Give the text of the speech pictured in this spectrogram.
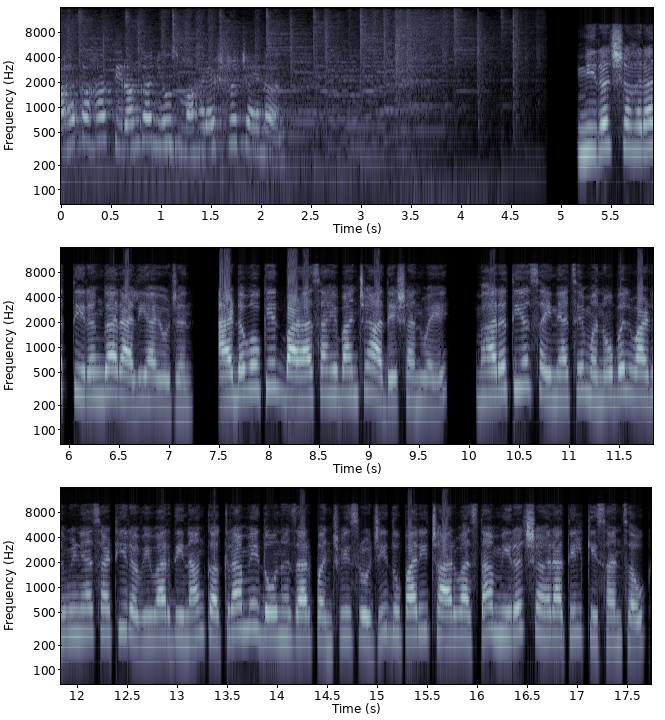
पाहत आहात तिरंगा न्यूज महाराष्ट्र चॅनल. मिरज शहरात तिरंगा रॅली आयोजन. ॲडव्होकेट बाळासाहेबांच्या आदेशान्वये भारतीय सैन्याचे मनोबल वाढविण्यासाठी रविवार दिनांक अकरा मे दोन हजार पंचवीस रोजी दुपारी चार वाजता मिरज शहरातील किसान चौक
